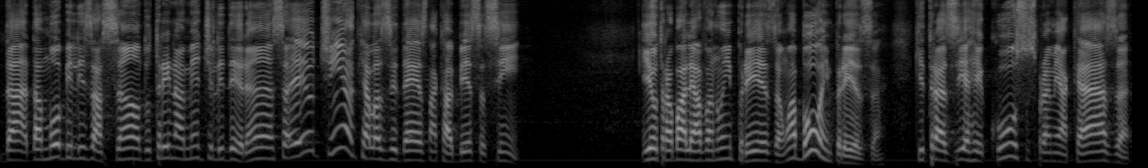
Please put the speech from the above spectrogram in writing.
da, da mobilização, do treinamento de liderança. Eu tinha aquelas ideias na cabeça assim. E eu trabalhava numa empresa, uma boa empresa que trazia recursos para minha casa,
